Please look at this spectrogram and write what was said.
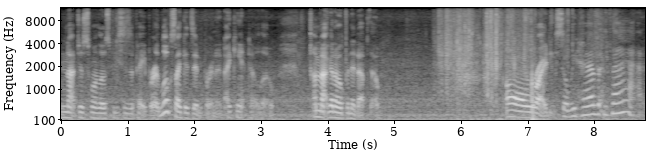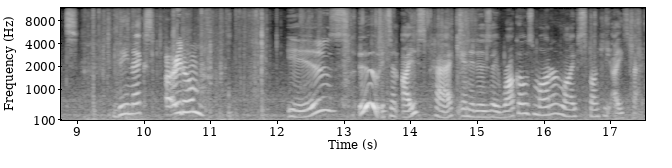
not just one of those pieces of paper. It looks like it's imprinted. I can't tell, though. I'm not going to open it up, though. Alrighty, so we have that. The next item is, ooh, it's an ice pack, and it is a Rocco's Modern Life Spunky Ice Pack.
